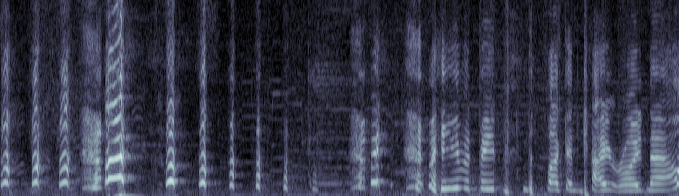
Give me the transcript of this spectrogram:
we even beat the fucking Kiteroid now.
